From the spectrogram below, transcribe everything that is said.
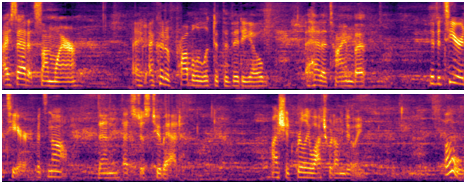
I set it somewhere. I, I could have probably looked at the video ahead of time, but if it's here, it's here. If it's not, then that's just too bad. I should really watch what I'm doing. Oh,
